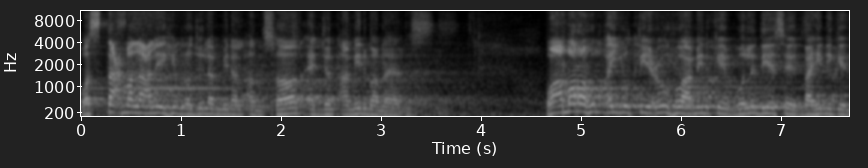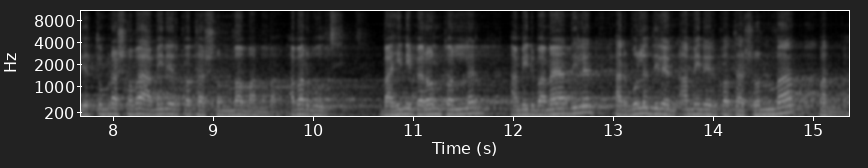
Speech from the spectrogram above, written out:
ওয়াস্তামাল আলিহিম রজুলাম মিনাল আনসার, একজন আমির বানায়া দিস ও আমার আহম আইয়ুতিউহু আমিরকে বলে দিয়েছে বাহিনীকে যে তোমরা সবাই আমিরের কথা শুনবা, মানবা। আবার বলছি, বাহিনী প্রেরণ করলেন, আমির বানায়া দিলেন আর বলে দিলেন, আমিরের কথা শুনবা, মানবা।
